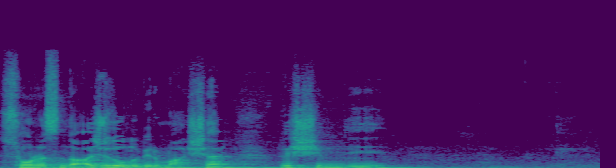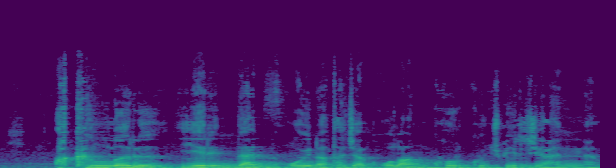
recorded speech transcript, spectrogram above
Sonrasında acı dolu bir mahşer. Ve şimdi akılları yerinden oynatacak olan korkunç bir cehennem.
